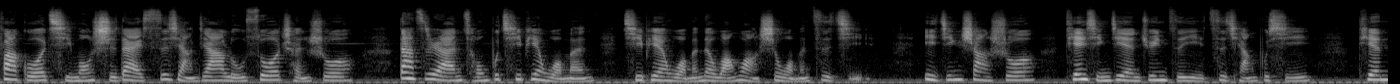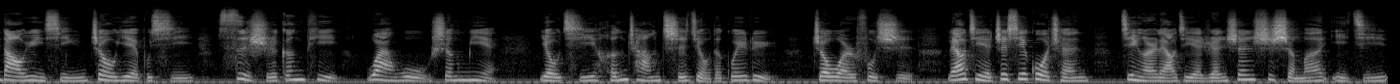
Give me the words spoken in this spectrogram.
法国启蒙时代思想家卢梭曾说：“大自然从不欺骗我们，欺骗我们的往往是我们自己。”《易经》上说：“天行健，君子以自强不息。”天道运行，昼夜不息，四时更替，万物生灭，有其恒长持久的规律，周而复始。了解这些过程，进而了解人生是什么，以及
